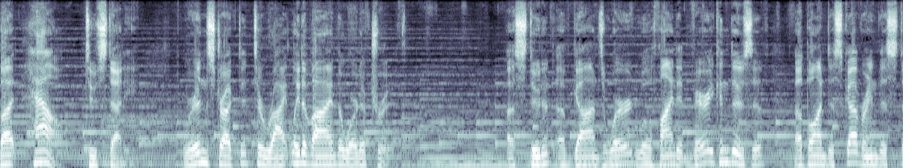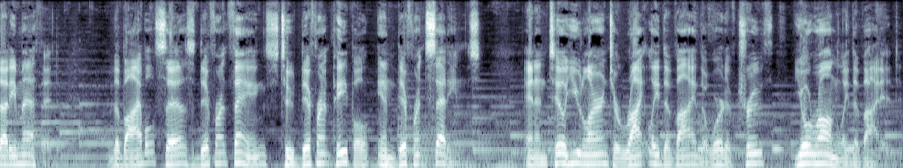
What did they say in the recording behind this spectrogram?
but how to study. We're instructed to rightly divide the word of truth. A student of God's Word will find it very conducive upon discovering this study method. The Bible says different things to different people in different settings, and until you learn to rightly divide the Word of truth, you'll wrongly divide it.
